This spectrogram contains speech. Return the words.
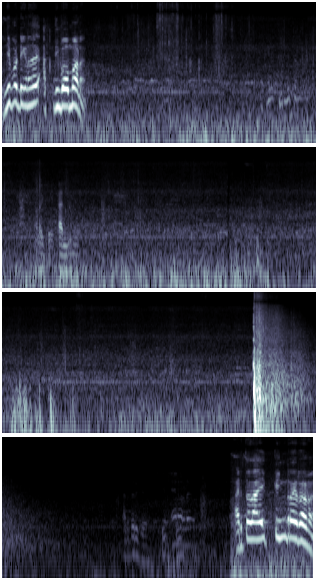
ഇനി പൊട്ടിക്കണത് അഗ്നി ബോംബാണ് അതൊക്കെ കല്ല്. അടുത്തെടുക്ക്. അടുത്തതായി കിങ് റൈഡറാണ്.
